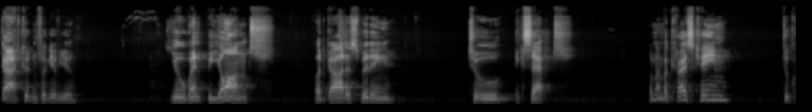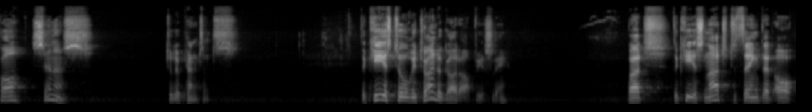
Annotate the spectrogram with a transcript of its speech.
God couldn't forgive you. You went beyond what God is willing to accept. Remember, Christ came to call sinners to repentance. The key is to return to God, obviously. But the key is not to think that, oh,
